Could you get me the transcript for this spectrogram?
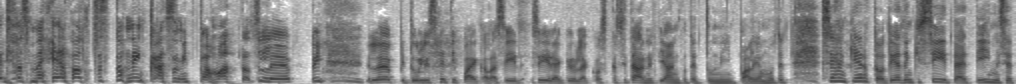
että jos mä erottaisin Tonin kanssa, niin pamahtaisi lööppi. Lööppi tulisi heti paikalla siinä, siinä kyllä, koska sitä on nyt jankutettu niin paljon. Mutta sehän kertoo tietenkin siitä, että ihmiset,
